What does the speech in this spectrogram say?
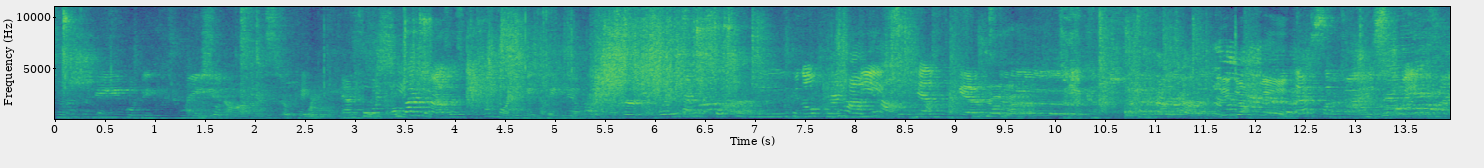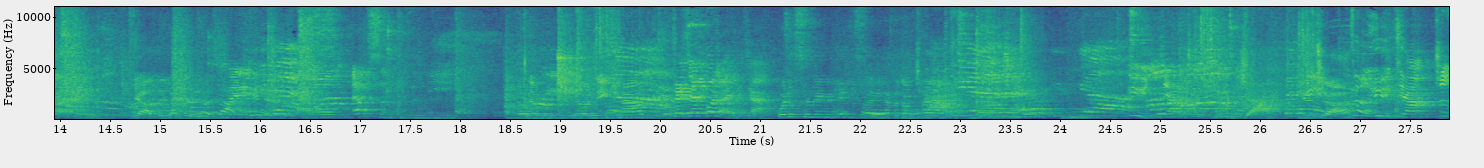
So she will be three in August. Okay. And 14. 14. Thank you. Her, what is her social media? Yes. Uh, they jump in. Yeah, they jump in. They will absent the knee. No, no kneecap? What is her name again so I have it on time. Yu Jia. Yu Jia. Yu Jia. Zheng Yu Jia.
